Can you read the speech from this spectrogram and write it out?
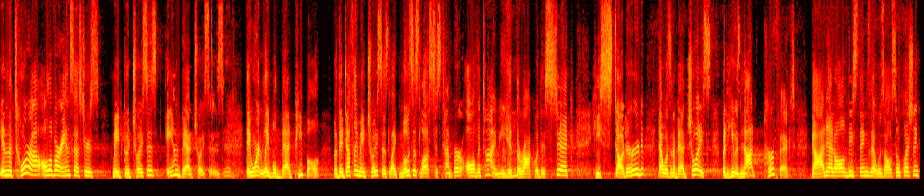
in the Torah, all of our ancestors made good choices and bad choices. They. They weren't labeled bad people, but they definitely made choices like Moses lost his temper all the time. He hit mm-hmm. the rock with his stick, he stuttered. That wasn't a bad choice, but he was not perfect. God had all of these things that was also questioning.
